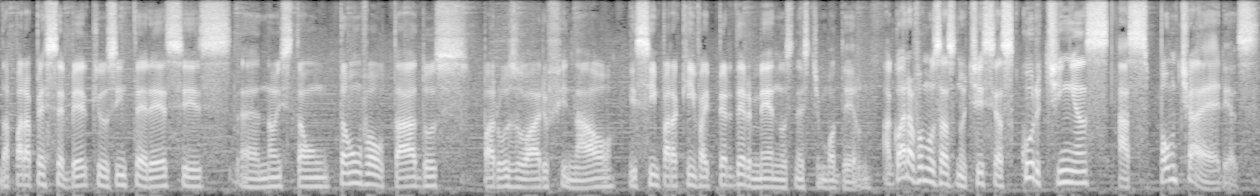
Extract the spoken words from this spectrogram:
dá para perceber que os interesses é, não estão tão voltados para o usuário final e sim para quem vai perder menos neste modelo. Agora vamos às notícias curtinhas, as ponte aéreas.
